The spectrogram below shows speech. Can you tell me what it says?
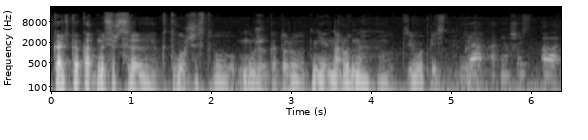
Кать, как относишься к творчеству мужа, который вот не народное, а вот его песни? Я отношусь... А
